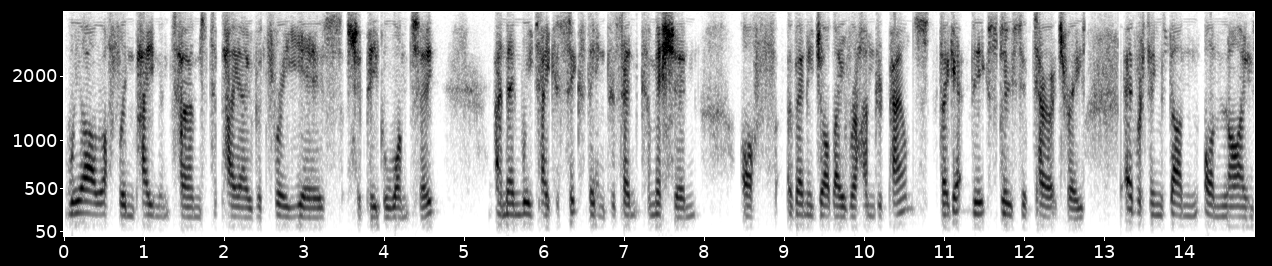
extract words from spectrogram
We are offering payment terms to pay over three years should people want to. And then we take a 16% commission off of any job over £100. They get the exclusive territory. Everything's done online.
